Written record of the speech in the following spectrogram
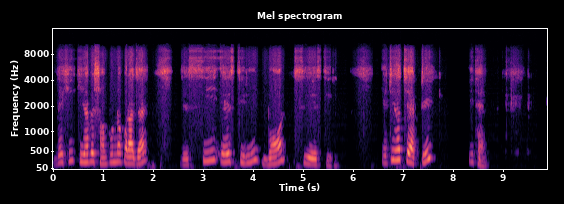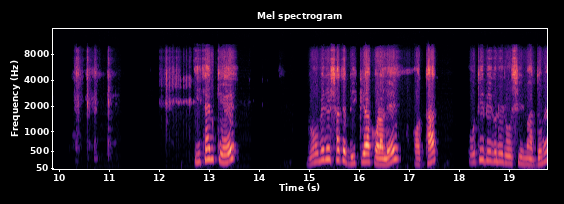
দেখি কীভাবে সম্পূর্ণ করা যায়। যে CS three bond CS three এটি হচ্ছে একটি ইথেন। ইথেনকে ব্রোমিনের সাথে বিক্রিয়া করালে অর্থাৎ অতি বেগুনি রশ্মির মাধ্যমে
